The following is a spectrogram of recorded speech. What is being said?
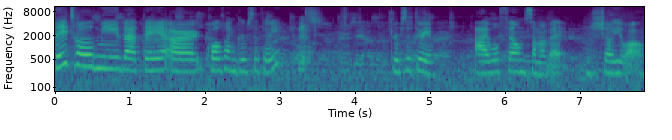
they told me that they are qualifying groups of three. Yes. Groups of three. I will film some of it and show you all.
